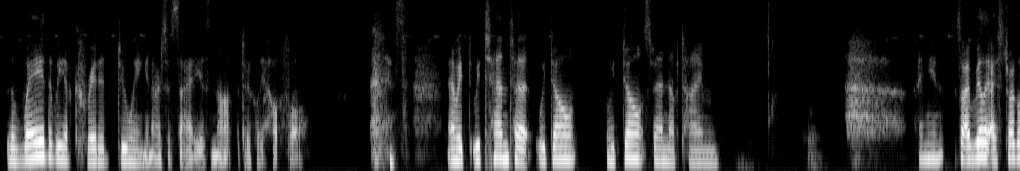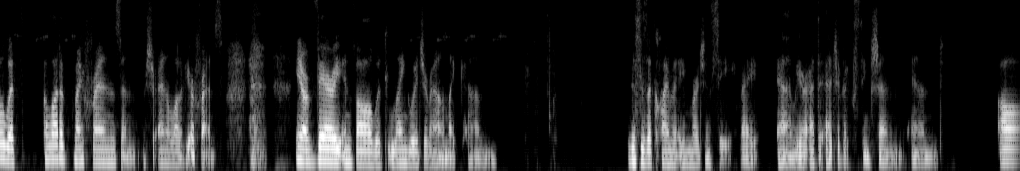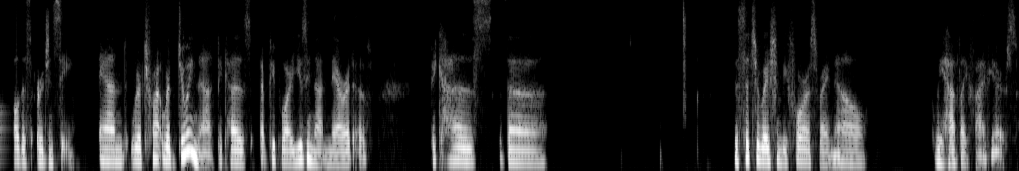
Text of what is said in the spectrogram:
the way that we have created doing in our society is not particularly helpful. and we we tend to we don't we don't spend enough time I mean, so I really I struggle with a lot of my friends and I'm sure and a lot of your friends, you know, are very involved with language around like um, this is a climate emergency, right? and we are at the edge of extinction and all, all this urgency and we're trying we're doing that because uh, people are using that narrative because the the situation before us right now we have like five years.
